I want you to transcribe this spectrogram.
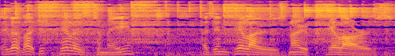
They look like just pillars to me. As in pillows, no pillars.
